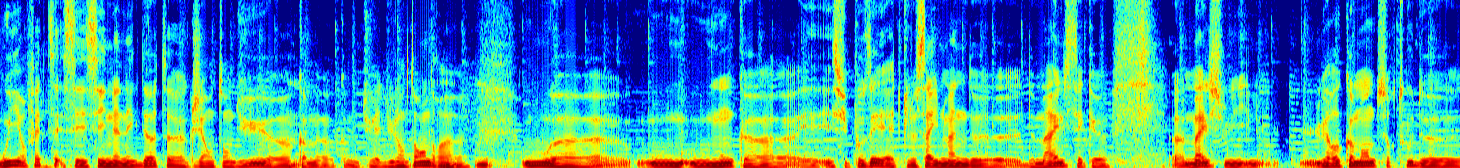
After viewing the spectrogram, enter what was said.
Oui, en fait, c'est une anecdote euh, que j'ai entendue, euh, mm. comme, euh, comme tu as dû l'entendre, mm. où, où, Monk est, supposé être le sideman de, de Miles et que Miles lui, lui recommande surtout de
